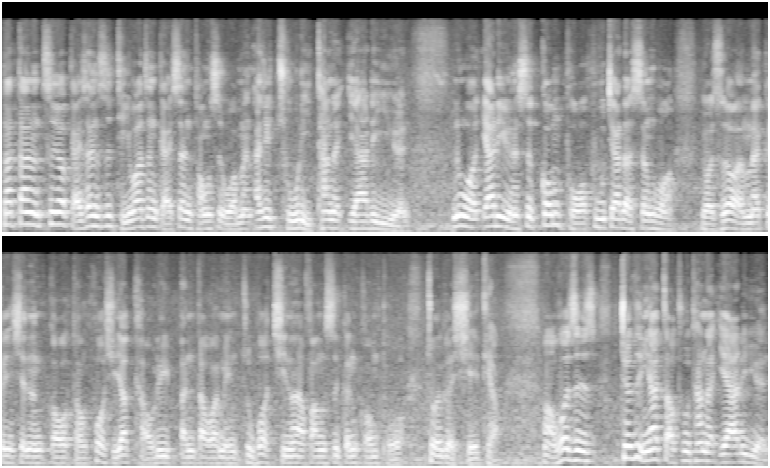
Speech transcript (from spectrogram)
那当然吃药改善是体化症改善，同时我们还去处理他的压力源。如果压力源是公婆夫家的生活，有时候我们要跟先生沟通，或许要考虑搬到外面住，或其他方式跟公婆做一个协调，啊，或者是就是你要找出他的压力源，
